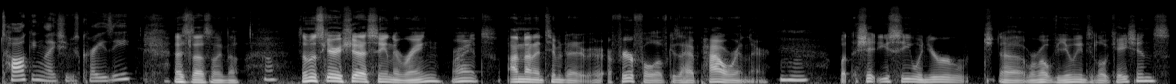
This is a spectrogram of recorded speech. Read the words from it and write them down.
talking like she was crazy. That's not something though. Some of the scary shit I see in the ring, right? I'm not intimidated or fearful of because I have power in there. Mm-hmm. But the shit you see when you're uh, remote viewing to locations,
